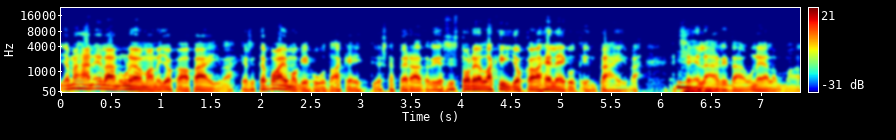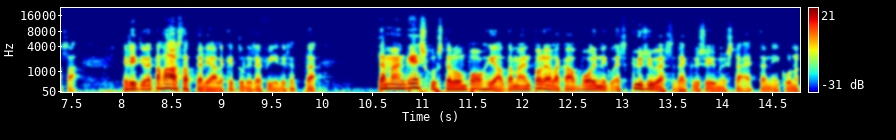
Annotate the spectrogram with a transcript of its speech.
ja mähän elän unelmaani joka päivä. Ja sitten vaimokin huutaa keittiöstä perätä, ja siis todellakin joka helekutin päivä, että se elää sitä unelmaansa. Ja sitten jo, että haastattelijallekin tuli se fiilis, että tämän keskustelun pohjalta mä en todellakaan voi niin kuin edes kysyä sitä kysymystä, että, niin kuin,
